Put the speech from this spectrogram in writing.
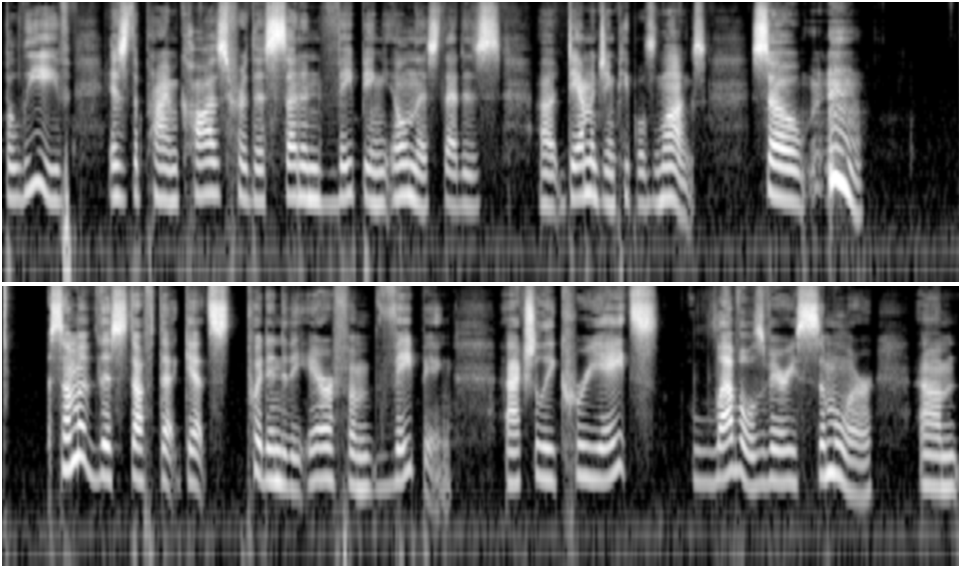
believe is the prime cause for this sudden vaping illness that is uh, damaging people's lungs. So, some of this stuff that gets put into the air from vaping actually creates levels very similar um,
